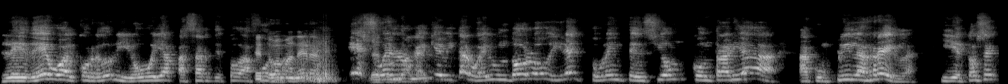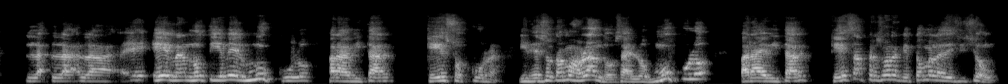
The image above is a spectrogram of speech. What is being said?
le debo al corredor y yo voy a pasar de todas De formas. todas maneras, Eso de es lo que hay que evitar, porque hay un dolo directo, una intención contraria a, a cumplir las reglas. Y entonces la, la, la ENA no tiene el músculo para evitar que eso ocurra. Y de eso estamos hablando, o sea, los músculos para evitar que esas personas que toman la decisión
